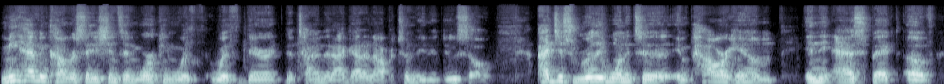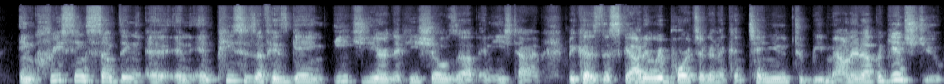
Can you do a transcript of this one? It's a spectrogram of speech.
Me having conversations and working with with Derek the time that I got an opportunity to do so, I just really wanted to empower him in the aspect of increasing something in, in, pieces of his game each year that he shows up and each time because the scouting reports are going to continue to be mounted up against you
